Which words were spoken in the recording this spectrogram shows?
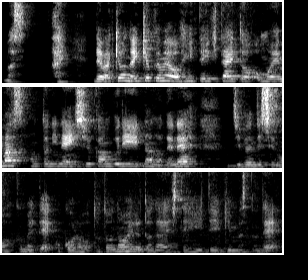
います。はい。では今日の1曲目を弾いていきたいと思います。本当にね、1週間ぶりなのでね、自分自身も含めて心を整えると題して弾いていきますので、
